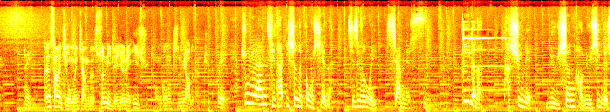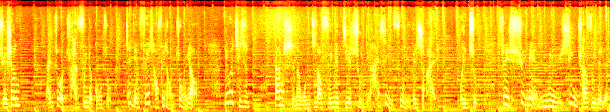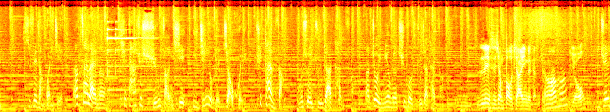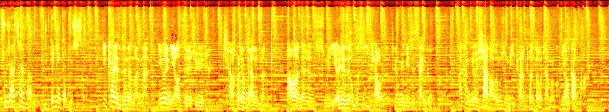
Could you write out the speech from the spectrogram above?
对跟上一集我们讲的孙理莲有点异曲同工之妙的感觉。对，朱月安其实她一生的贡献呢，其实分为下面的四点。第一个呢，她训练女生好女性的学生来做传福音的工作，这点非常非常重要。因为其实当时呢，我们知道福音的接触点还是以妇女跟小孩为主，所以训练女性传福音的人是非常关键的。然后再来呢，其实他去寻访一些已经有的教会，去探访，我们所谓逐家探访。那就你有没有去过逐家探访？类似像报佳音的感觉。哦哈，有，你觉得逐家探访你给你的感觉是什么？一开始真的蛮难的，因为你要直接去敲人家的门，然后人家就是什么一，而且是我们是一票人，就是 maybe 是三个五个人，他看们就会吓到，为什么一票人突然在我家门口要干嘛？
